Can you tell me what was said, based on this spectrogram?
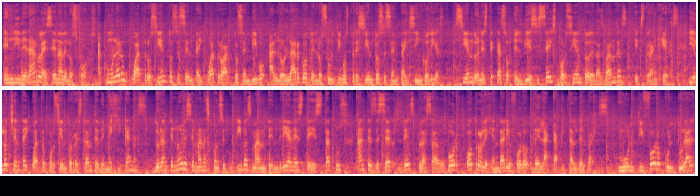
en liderar la escena de los foros. Acumularon 464 actos en vivo a lo largo de los últimos 365 días, siendo en este caso el 16% de las bandas extranjeras y el 84% restante de mexicanas. Durante nueve semanas consecutivas mantendrían este estatus antes de ser desplazado por otro legendario foro de la capital del país, Multiforo Cultural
